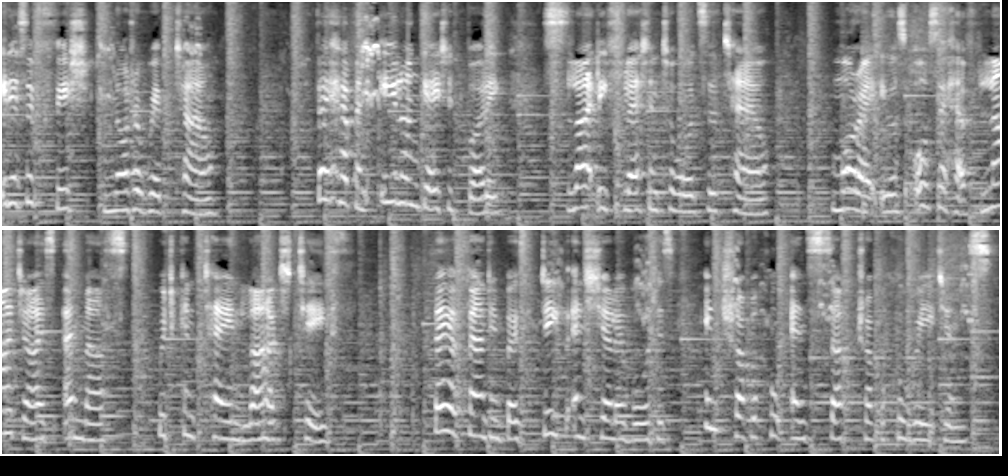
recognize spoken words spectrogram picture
it is a fish, not a reptile. They have an elongated body, slightly flattened towards the tail. Moray eels also have large eyes and mouths which contain large teeth. They are found in both deep and shallow waters in tropical and subtropical regions.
